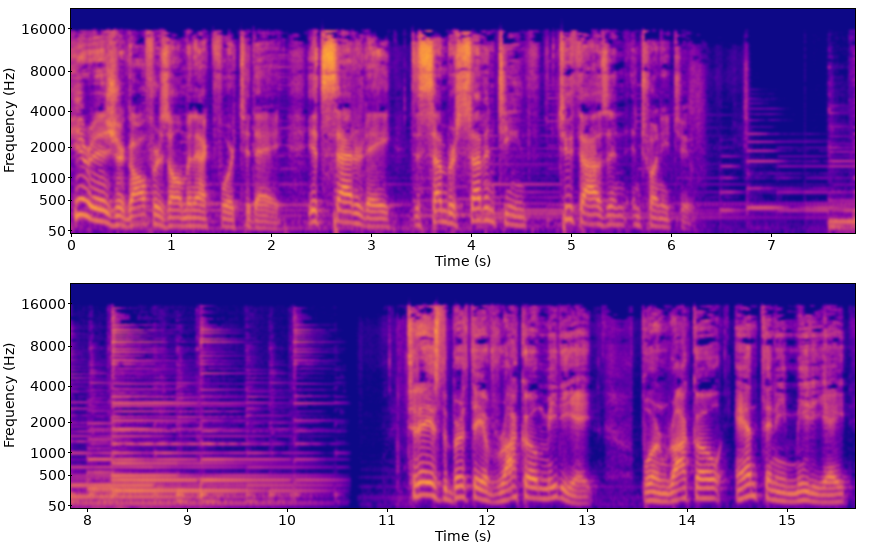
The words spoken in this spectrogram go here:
Here is your Golfer's Almanac for today. It's Saturday, December 17th, 2022. Today is the birthday of Rocco Mediate, born Rocco Anthony Mediate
